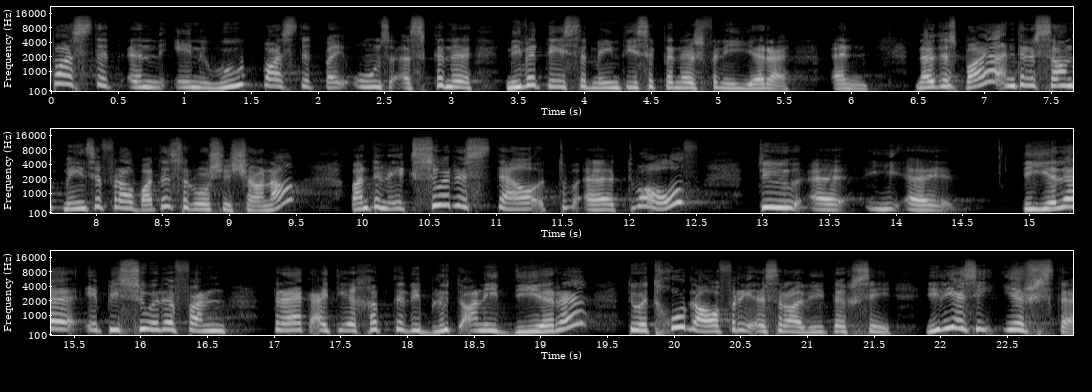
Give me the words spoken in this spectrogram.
pas dit in en hoe pas dit by ons as kinde Nuwe Testamentiese kinders van die Here in? Nou dis baie interessant. Mense vra wat is Rosh Hashanah? want in Eksodus stel uh, 12 toe uh, uh, die hele episode van trek uit Egipte die bloed aan die deure toe het God daar vir die Israeliete gesê hierdie is die eerste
